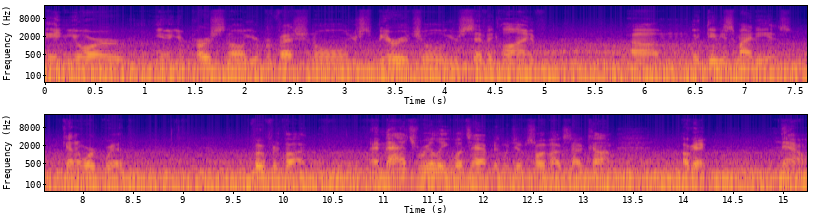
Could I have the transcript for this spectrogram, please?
in your you know your personal your professional your spiritual your civic life um, that give you some ideas kind of work with food for thought and that's really what's happening with jimstoybox.com okay now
